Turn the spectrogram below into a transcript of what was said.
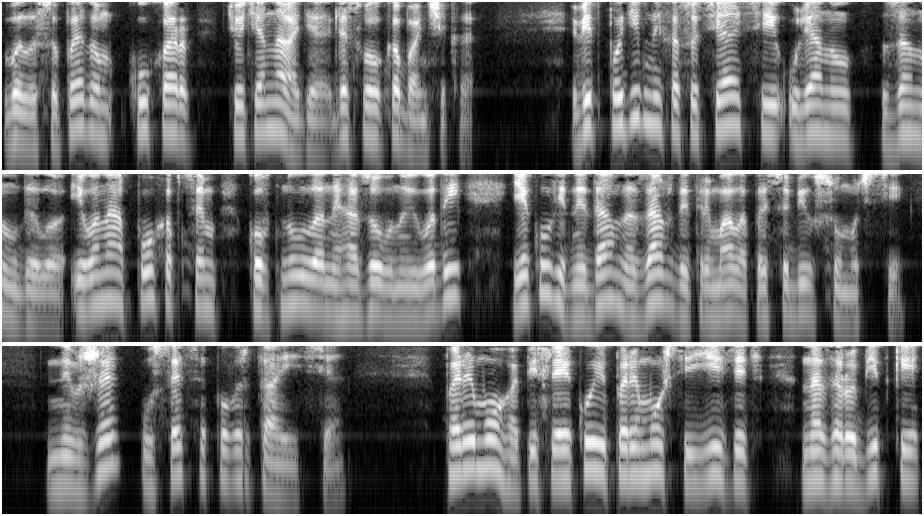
велосипедом кухар тьотя Надя для свого кабанчика. Від подібних асоціацій Уляну занудило, і вона похапцем ковтнула негазованої води, яку віднедавна завжди тримала при собі в сумочці. Невже усе це повертається? Перемога, після якої переможці їздять на заробітки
